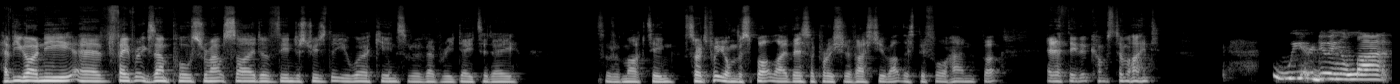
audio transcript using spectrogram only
Have you got any uh, favorite examples from outside of the industries that you work in, sort of every day to day sort of marketing? Sorry to put you on the spot like this. I probably should have asked you about this beforehand, but anything that comes to mind? We are doing a lot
